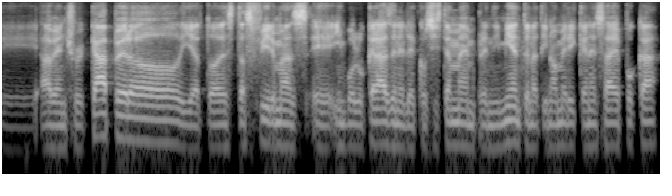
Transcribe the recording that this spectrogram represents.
eh, a, Venture Capital y a todas estas firmas eh, involucradas en el ecosistema de emprendimiento en Latinoamérica en esa época,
